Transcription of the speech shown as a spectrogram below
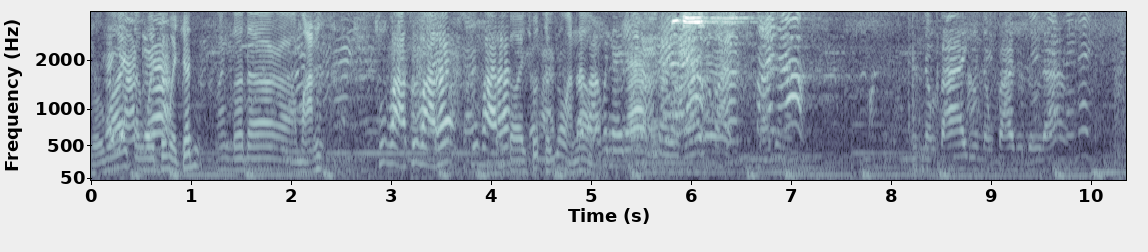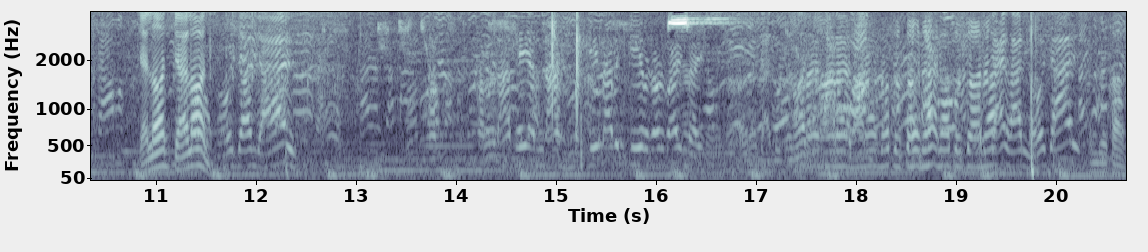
thủ mới tân binh số 19 mang tên ờ, mạnh. Xuất phạt, xuất phạt đó, xuất phạt đó. coi sút thử có mạnh này đó. Nhìn đồng tay, nhìn đồng tay từ từ đã. chạy lên chạy lên Thằng này đã thấy anh đã, kiếm đã bên kia mà sao phải này. ở đây, nó đây, nó, từ từ đó, nó từ từ đó. Trái lại rửa trái. anh như thần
